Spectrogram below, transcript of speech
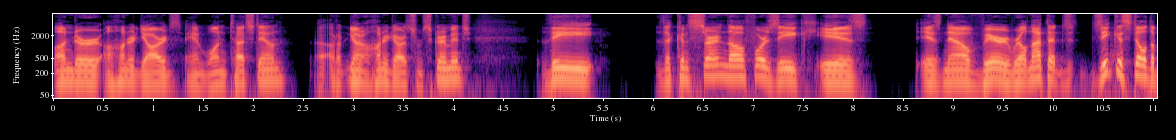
under hundred yards and one touchdown. Uh, you know, hundred yards from scrimmage. The the concern though for Zeke is is now very real. Not that Z- Zeke is still the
